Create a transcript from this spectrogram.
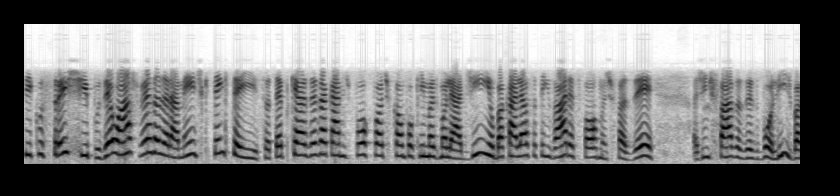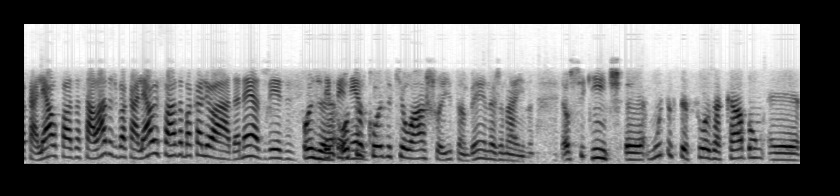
fica os três tipos. Eu acho verdadeiramente que tem que ter isso, até porque às vezes a carne de porco pode ficar um pouquinho mais molhadinha, o bacalhau você tem várias formas de fazer. A gente faz, às vezes, bolinho de bacalhau, faz a salada de bacalhau e faz a bacalhoada, né? Às vezes. Pois é, dependendo... outra coisa que eu acho aí também, né, Janaína, é o seguinte, é, muitas pessoas acabam é,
